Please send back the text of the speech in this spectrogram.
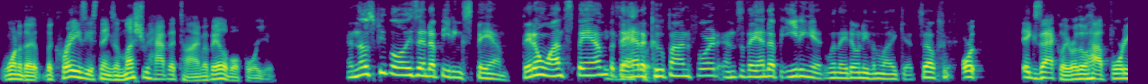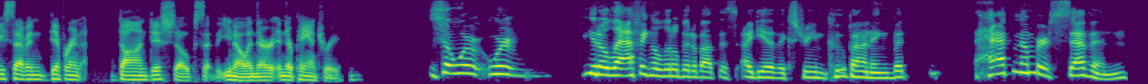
one of the, the craziest things, unless you have the time available for you. And those people always end up eating spam. They don't want spam, exactly. but they had a coupon for it. And so they end up eating it when they don't even like it. So or exactly, or they'll have 47 different Dawn dish soaps, you know, in their in their pantry. So we're we're you know, laughing a little bit about this idea of extreme couponing, but hack number seven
